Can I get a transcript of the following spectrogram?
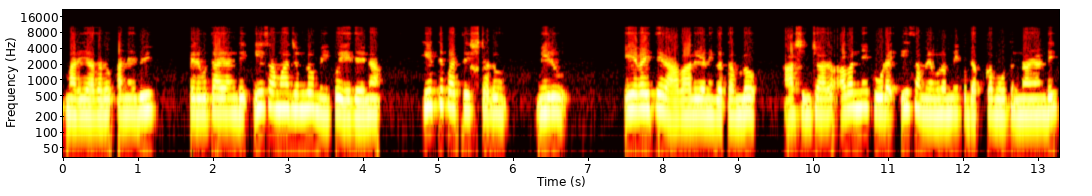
మర్యాదలు అనేవి పెరుగుతాయండి. ఈ సమాజంలో మీకు ఏదైనా కీర్తి ప్రతిష్టలు మీరు ఏవైతే రావాలి అని గతంలో ఆశించారో అవన్నీ కూడా ఈ సమయంలో మీకు దక్కబోతున్నాయండి.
